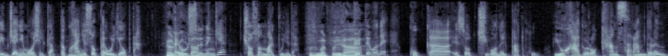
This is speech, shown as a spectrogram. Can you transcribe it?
입장이 무엇일까? 북한에서 배울 게 없다. 배울 없다. 수 있는 게 조선말뿐이다. 무슨 말뿐이다. 그 때문에 국가에서 지원을 받고 유학으로 간 사람들은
